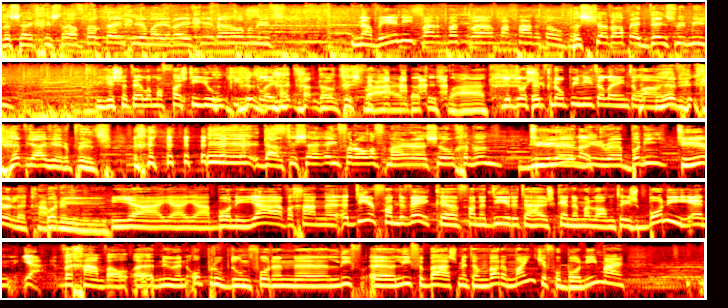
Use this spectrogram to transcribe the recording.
Dat zei ik gisteravond ook tegen je, maar je reageerde helemaal niet. Nou, ben je niet. Waar, wat, waar, waar gaat het over? Shut up and dance with me. Je zit helemaal vast in je hoekje gekleed. Ja, dat, dat is waar, dat is waar. Je dorst je knopje niet alleen te laten. Heb, heb jij weer een punt? Eh, nou, het is eh, één voor half, maar eh, zullen we hem gaan doen? Tuurlijk. dier, Bonnie? Tuurlijk gaan we Bonnie. doen. Ja, ja, ja, Bonnie. Ja, we gaan... het dier van de week van het dierentehuis Kennemerland is Bonnie. En ja, we gaan wel nu een oproep doen voor een lief, lieve baas met een warm mandje voor Bonnie. Maar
